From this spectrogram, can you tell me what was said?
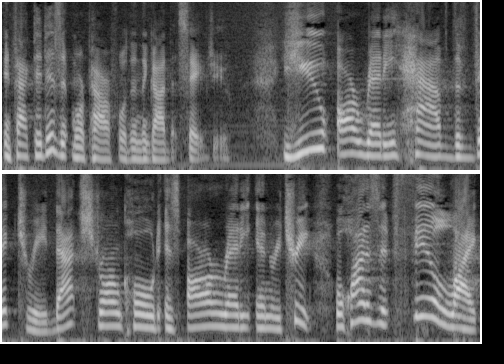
In fact, it isn't more powerful than the God that saved you. You already have the victory. That stronghold is already in retreat. Well, why does it feel like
